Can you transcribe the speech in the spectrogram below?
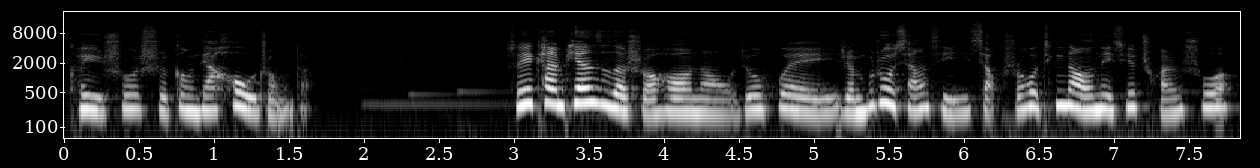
可以说是更加厚重的。所以看片子的时候呢，我就会忍不住想起小时候听到的那些传说，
